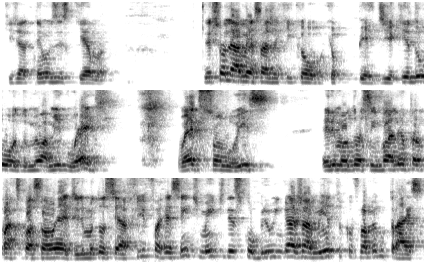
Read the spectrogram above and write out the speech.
que já tem os esquemas. Deixa eu olhar a mensagem aqui que eu, que eu perdi aqui do, do meu amigo Ed, o Edson Luiz. Ele mandou assim: valeu pela participação, Ed. Ele mandou assim: a FIFA recentemente descobriu o engajamento que o Flamengo traz.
